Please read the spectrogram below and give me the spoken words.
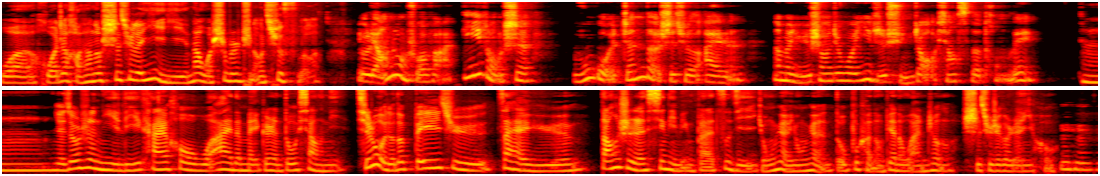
我活着好像都失去了意义，那我是不是只能去死了？有两种说法，第一种是，如果真的失去了爱人，那么余生就会一直寻找相似的同类。嗯，也就是你离开后，我爱的每个人都像你。其实我觉得悲剧在于当事人心里明白自己永远永远都不可能变得完整了，失去这个人以后。嗯哼，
